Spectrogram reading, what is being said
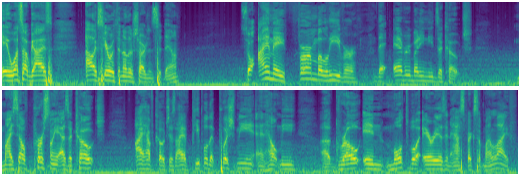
Hey, what's up, guys? Alex here with another Sergeant Sit Down. So, I am a firm believer that everybody needs a coach. Myself personally, as a coach, I have coaches. I have people that push me and help me uh, grow in multiple areas and aspects of my life.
